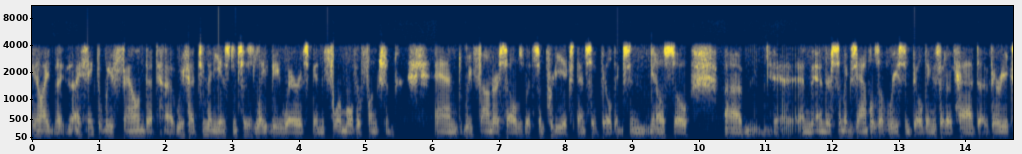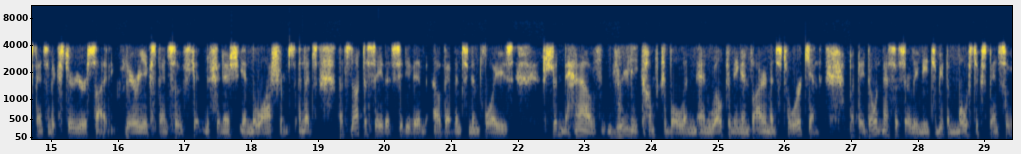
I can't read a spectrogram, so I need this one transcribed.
you know, I, I think that we've found that uh, we've had too many instances lately where it's been form over function, and we've found ourselves with some pretty expensive buildings. And you know, so, um, and and there's some examples of recent buildings that have had very expensive exterior siding, very expensive fit and finish in the washrooms. And that's that's not to say that City of Edmonton employees shouldn't have really comfortable and, and welcoming environments to work in. But they don't necessarily need to be the most expensive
